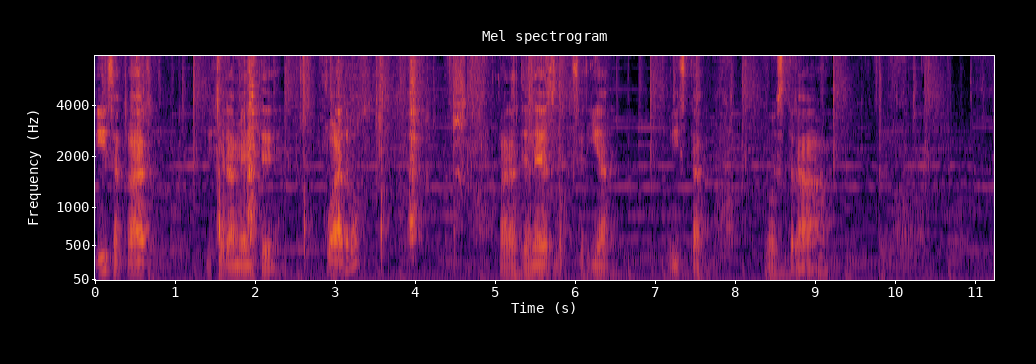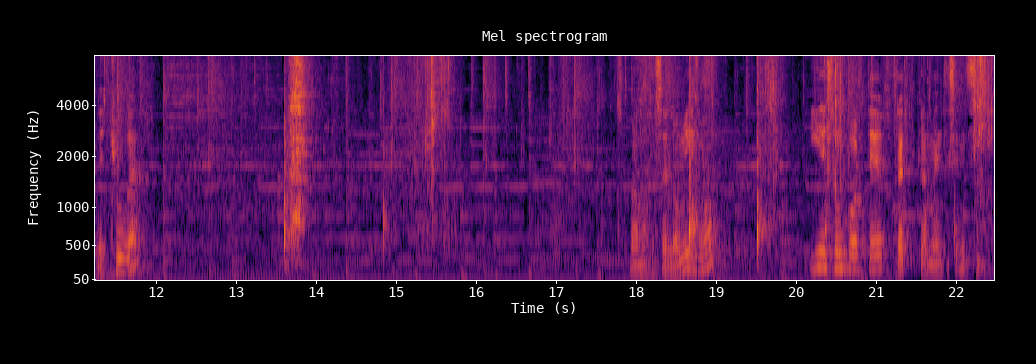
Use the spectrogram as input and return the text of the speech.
y sacar ligeramente cuadros para tener lo que sería lista nuestra lechuga. Vamos a hacer lo mismo y es un corte prácticamente sencillo.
